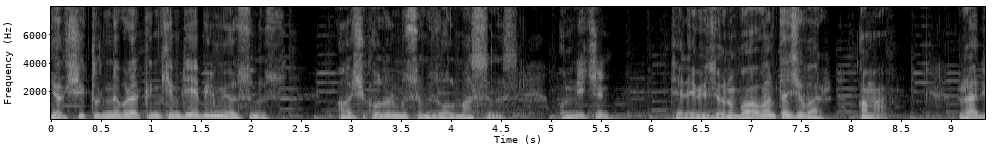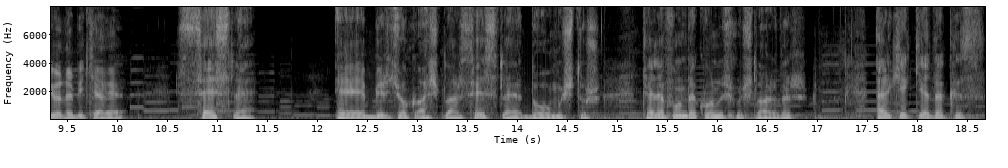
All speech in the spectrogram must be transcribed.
yakışıklılığını bırakın kim diye bilmiyorsunuz. Aşık olur musunuz? Olmazsınız. Onun için televizyonun bu avantajı var. Ama radyoda bir kere sesle e, birçok aşklar sesle doğmuştur. Telefonda konuşmuşlardır. Erkek ya da kız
